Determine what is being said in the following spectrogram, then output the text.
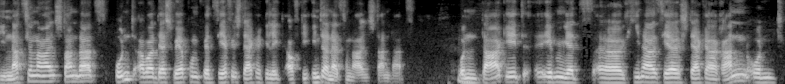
die nationalen Standards und aber der Schwerpunkt wird sehr viel stärker gelegt auf die internationalen Standards. Und da geht eben jetzt äh, China sehr stärker ran und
